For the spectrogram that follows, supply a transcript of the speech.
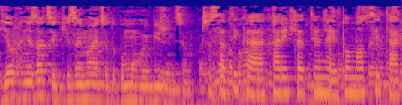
Je organizácie, які займаються допомогою біженцям. Čo sa týka charitatívnej pomoci, tak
